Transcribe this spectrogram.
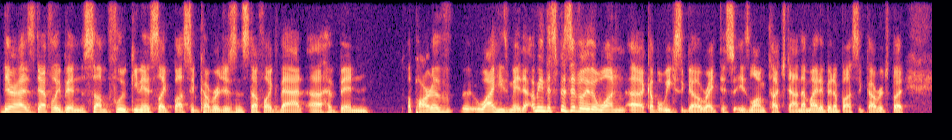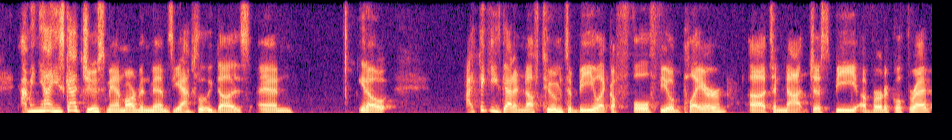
there has definitely been some flukiness, like busted coverages and stuff like that, uh, have been a part of why he's made that. I mean, specifically the one uh, a couple weeks ago, right? This is long touchdown that might have been a busted coverage, but I mean, yeah, he's got juice, man. Marvin Mims, he absolutely does, and you know. I think he's got enough to him to be like a full field player, uh, to not just be a vertical threat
